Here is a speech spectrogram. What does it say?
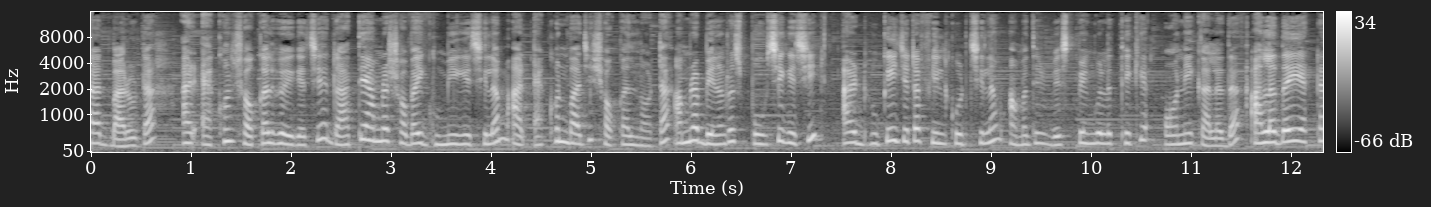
রাত বারোটা, আর এখন সকাল হয়ে গেছে। রাতে আমরা সবাই ঘুমিয়ে গেছিলাম, আর এখন বাজে সকাল নটা। আমরা বেনারস পৌঁছে গেছি, আর ঢুকেই যেটা ফিল করছিলাম, আমাদের ওয়েস্ট বেঙ্গলের থেকে অনেক আলাদা, আলাদাই একটা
